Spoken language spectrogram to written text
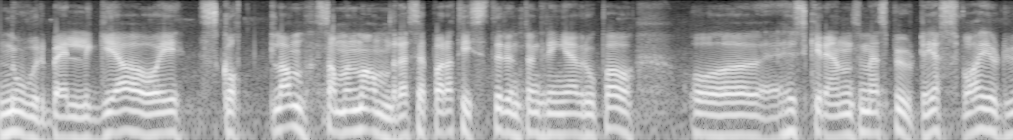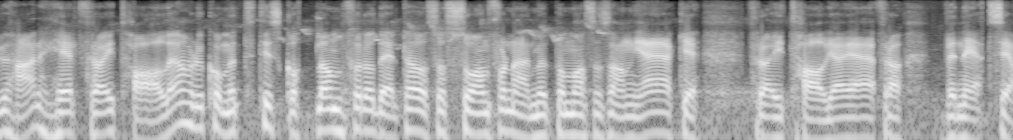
Nord-Belgia og i Skottland, sammen med andre separatister rundt omkring i Europa. og og jeg husker en som jeg spurte jøss, hva gjør du her, helt fra Italia? Har du kommet til Skottland for å delta? Og så så han fornærmet på meg og sa han jeg er ikke fra Italia, jeg er fra Venezia.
